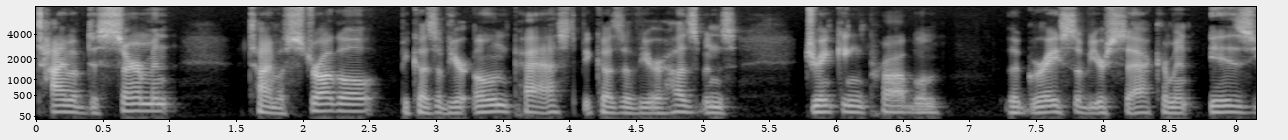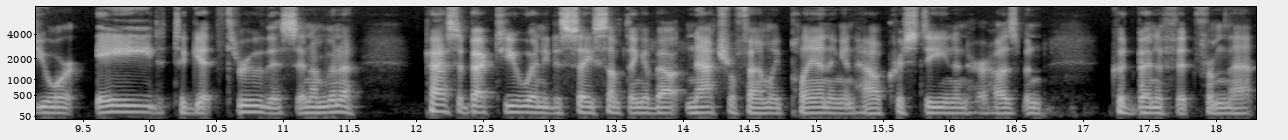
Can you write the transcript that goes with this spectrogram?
time of discernment, time of struggle because of your own past, because of your husband's drinking problem. The grace of your sacrament is your aid to get through this. And I'm going to pass it back to you, Wendy, to say something about natural family planning and how Christine and her husband could benefit from that.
